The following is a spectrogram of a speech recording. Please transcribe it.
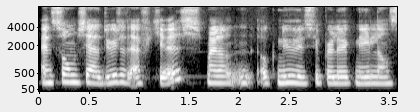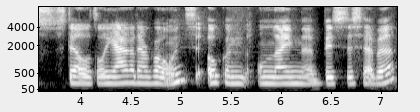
En soms ja, duurt het eventjes. Maar dan ook nu een superleuk Nederlands stel dat al jaren daar woont. Ook een online eh, business hebben.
